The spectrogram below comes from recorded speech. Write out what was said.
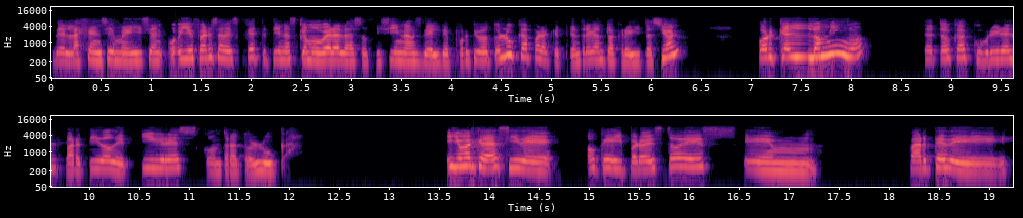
de la agencia y me dicen, oye Fer, ¿sabes qué? Te tienes que mover a las oficinas del Deportivo Toluca para que te entreguen tu acreditación, porque el domingo te toca cubrir el partido de Tigres contra Toluca. Y yo me quedé así de, ok, pero esto es em, parte de,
